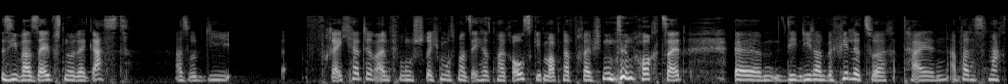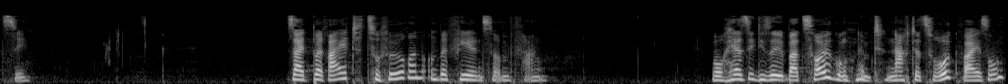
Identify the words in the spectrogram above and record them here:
sie war selbst nur der Gast. Also die Frechheit, in Anführungsstrichen, muss man sich erstmal rausgeben auf einer fremden Hochzeit, ähm, den die dann Befehle zu erteilen. Aber das macht sie. Seid bereit zu hören und Befehlen zu empfangen. Woher sie diese Überzeugung nimmt nach der Zurückweisung,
